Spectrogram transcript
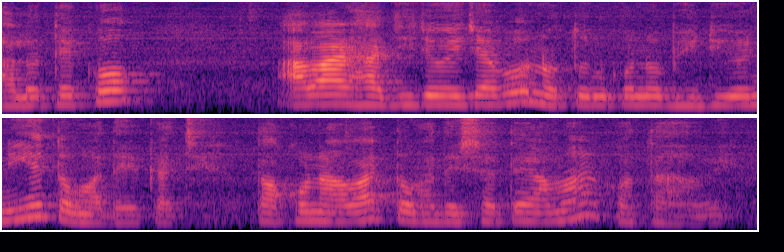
ভালো থেকো। আবার হাজির হয়ে যাব নতুন কোনো ভিডিও নিয়ে তোমাদের কাছে। তখন আবার তোমাদের সাথে আমার কথা হবে।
